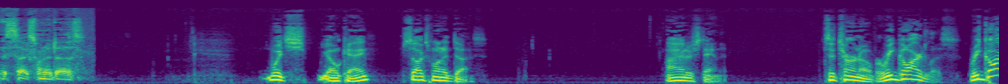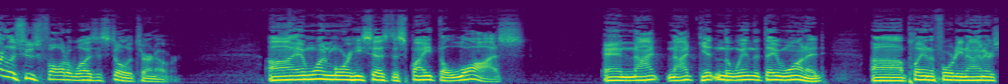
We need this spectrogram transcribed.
it sucks when it does. Which okay, sucks when it does. I understand it. It's a turnover, regardless. Regardless whose fault it was, it's still a turnover. Uh, and one more, he says, despite the loss and not not getting the win that they wanted, uh, playing the 49ers,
